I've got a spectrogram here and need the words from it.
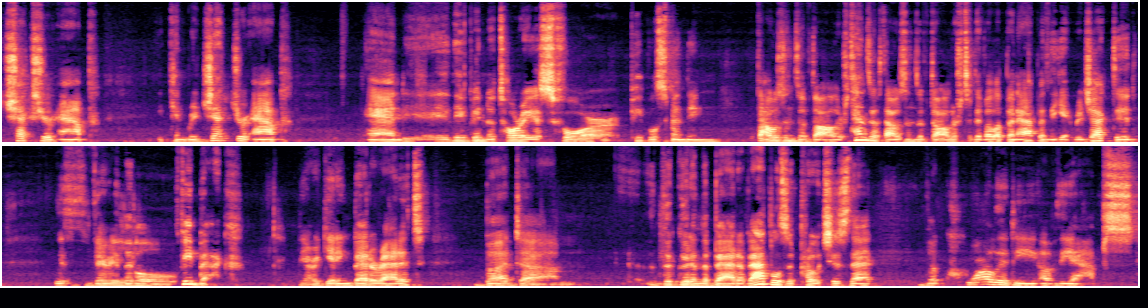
checks your app, it can reject your app, and they've been notorious for people spending thousands of dollars, tens of thousands of dollars to develop an app and they get rejected with very little feedback. They are getting better at it, but um, the good and the bad of Apple's approach is that the quality of the apps,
